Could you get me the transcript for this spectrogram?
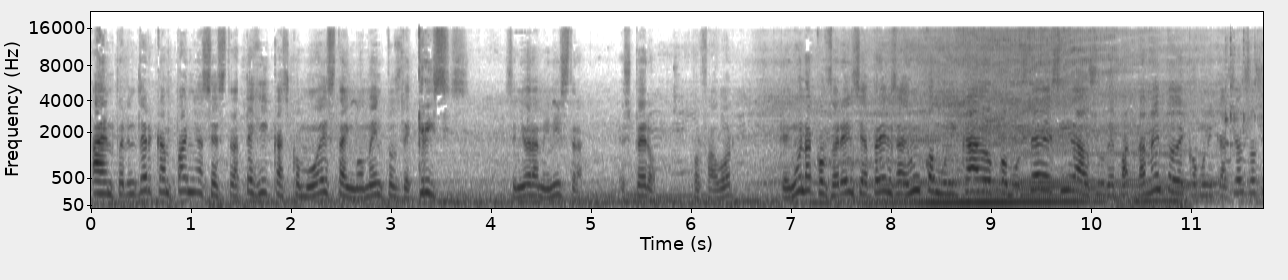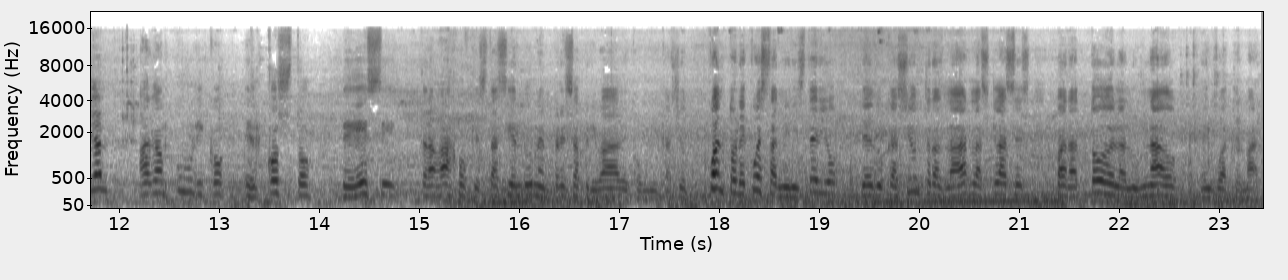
a emprender campañas estratégicas como esta en momentos de crisis. Señora ministra, espero, por favor, que en una conferencia de prensa, en un comunicado, como usted decida o su departamento de comunicación social, hagan público el costo de ese trabajo que está haciendo una empresa privada de comunicación. ¿Cuánto le cuesta al Ministerio de Educación trasladar las clases para todo el alumnado en Guatemala?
